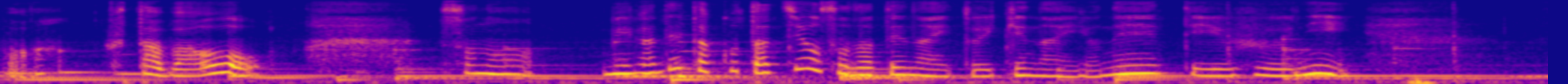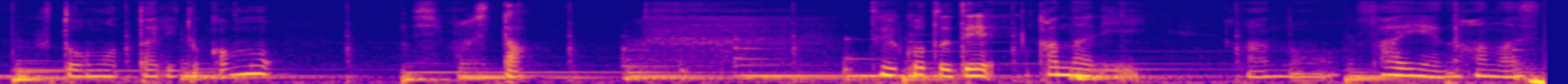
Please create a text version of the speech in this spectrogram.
葉双葉をその芽が出た子たちを育てないといけないよねっていう風にふと思ったりとかもしました。ということでかなりあの菜園の話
